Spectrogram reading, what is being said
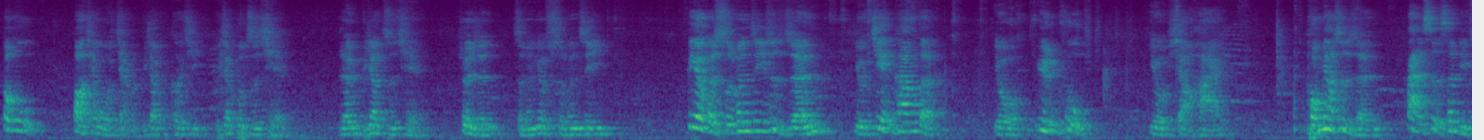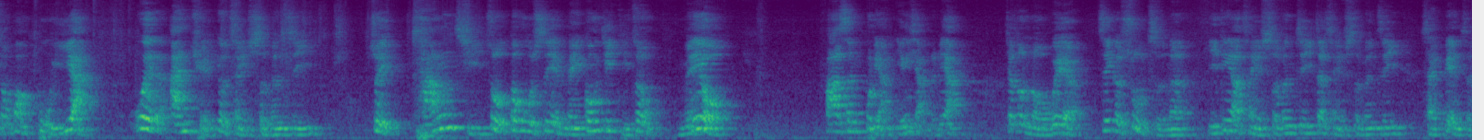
动物，抱歉我讲的比较不客气，比较不值钱，人比较值钱，所以人只能用十分之一。第二个十分之一是人有健康的，有孕妇，有小孩，同样是人，但是身体状况不一样。为了安全，又乘以十分之一，所以长期做动物试验，每公斤体重没有发生不良影响的量，叫做 nowhere，这个数值呢，一定要乘以十分之一，再乘以十分之一，才变成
